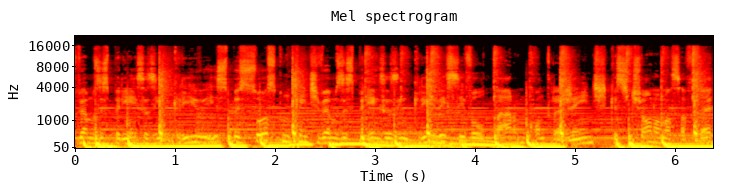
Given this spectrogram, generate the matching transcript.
tivemos experiências incríveis, pessoas com quem tivemos experiências incríveis se voltaram contra a gente, questionam nossa fé,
